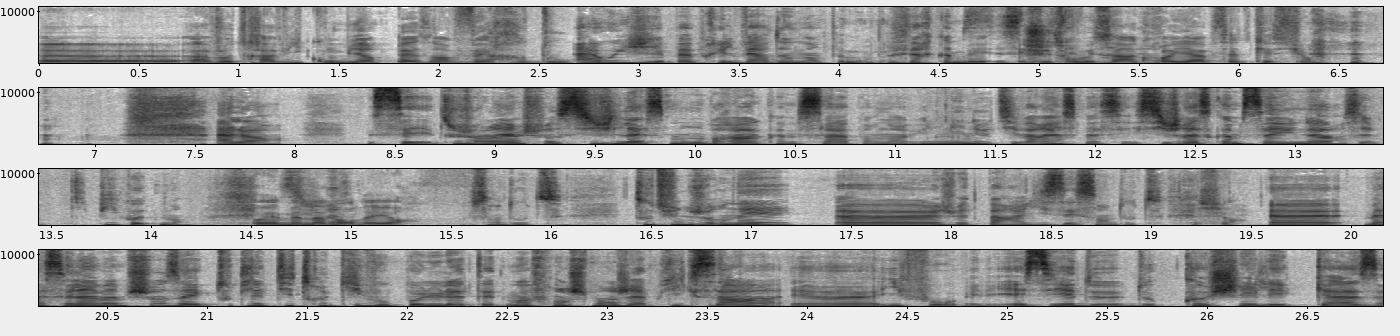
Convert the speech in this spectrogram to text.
Euh, à votre avis, combien pèse un verre d'eau? Ah oui, je n'ai pas pris le verre d'eau, mais on peut, on peut faire comme ça. Mais j'ai trouvé ça incroyable cette question. Alors, c'est toujours la même chose. Si je laisse mon bras comme ça pendant une minute, il va rien se passer. Si je reste comme ça une heure, c'est picotement. Ouais, même avant d'ailleurs sans doute. Toute une journée, euh, je vais être paralysée sans doute. Euh, bah, c'est la même chose avec tous les petits trucs qui vous polluent la tête. Moi, franchement, j'applique ça. Euh, il faut essayer de, cocher les cases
